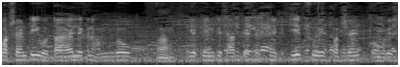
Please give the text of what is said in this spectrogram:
परसेंट ही होता है लेकिन हम लोग हाँ। यकीन के साथ कह सकते हैं कि एक सौ एक परसेंट कांग्रेस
